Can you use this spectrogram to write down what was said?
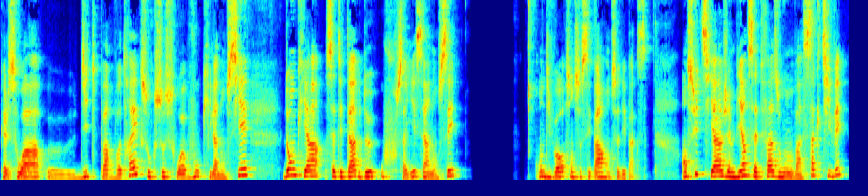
qu'elle soit euh, dite par votre ex ou que ce soit vous qui l'annonciez. Donc il y a cette étape de ouf, ça y est, c'est annoncé. On divorce, on se sépare, on se dépaxe. Ensuite, il y a, j'aime bien cette phase où on va s'activer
